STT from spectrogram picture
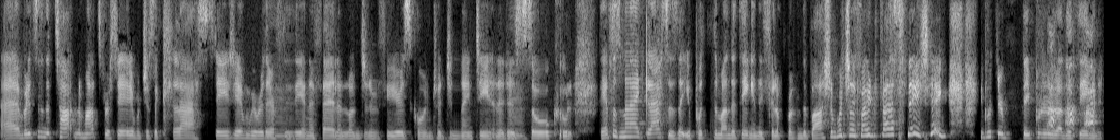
Um, but it's in the Tottenham Hotspur Stadium, which is a class stadium. We were there for the NFL in London a few years ago in 2019, and it is so cool. They have those mad glasses that you put them on the thing and they fill up from the bottom, which I find fascinating. You put their, they put it on the thing and it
